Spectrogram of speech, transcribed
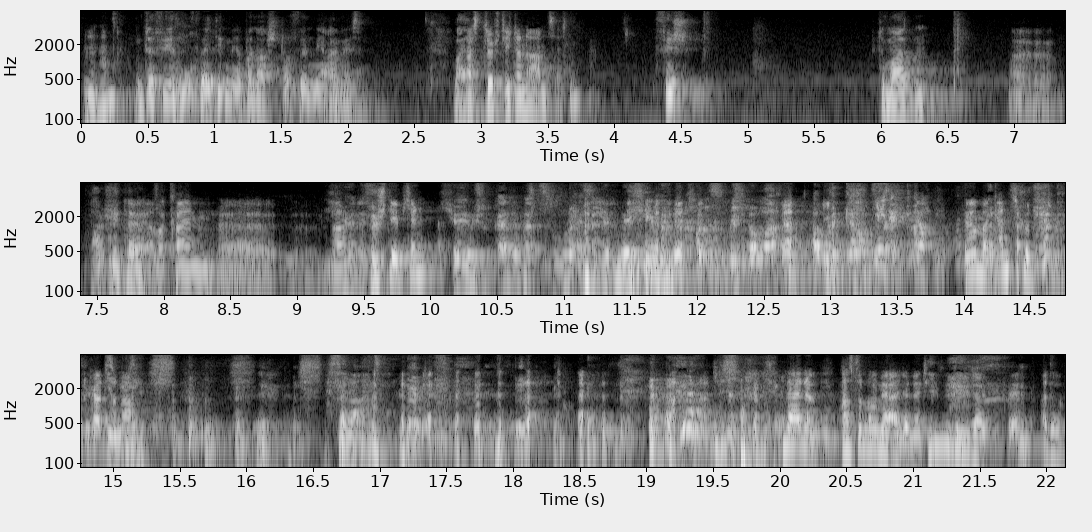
Und dafür hochwertig mehr Ballaststoffe und mehr Eiweiß. Weil Was dürfte ich dann abends essen? Fisch, Tomaten, Äh, Paprika. Fisch, aber kein äh, Fischstäbchen. Ich höre ihm schon gar nicht mehr zu. Also irgendwelche Beschauer. Hör mal ganz kurz, ganz nach. Salat. Nein, hast du noch eine Alternative, die da Also,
